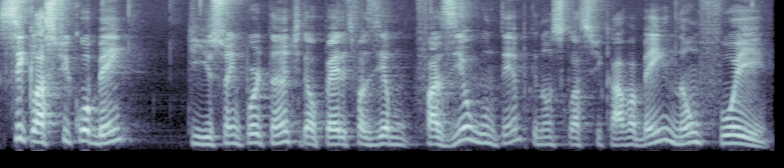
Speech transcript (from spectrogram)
Se classificou bem, que isso é importante. Né? O Pérez fazia, fazia algum tempo que não se classificava bem, não foi.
